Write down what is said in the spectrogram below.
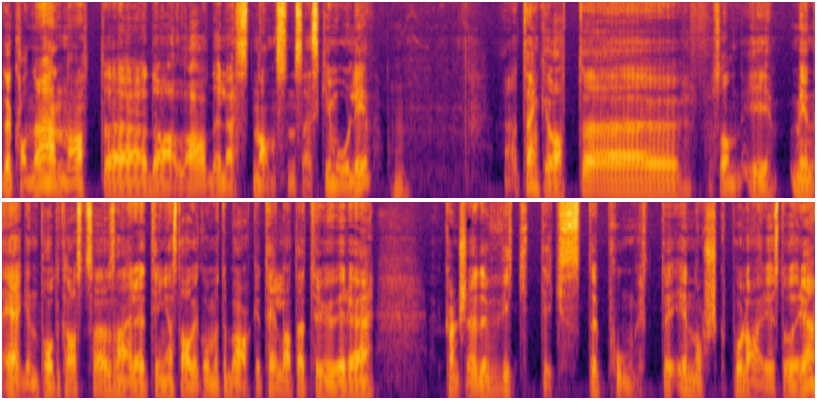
Det kan jo hende at eh, Dale hadde lest Nansens Eskimo-liv. Mm. Jeg tenker jo at uh, sånn i min egen podkast så er det sånne ting jeg stadig kommer tilbake til. At jeg tror uh, kanskje det viktigste punktet i norsk polarhistorie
